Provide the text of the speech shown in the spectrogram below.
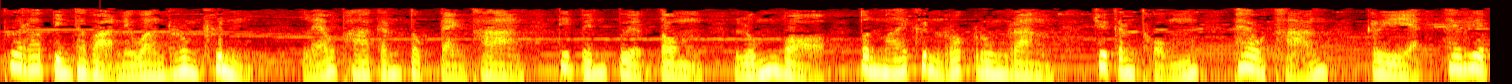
เพื่อรับบิณฑบาตในวันรุ่งขึ้น แล้วพากันตกแต่งทางที่เป็นเปลือกตม หลุมบ่อ ต้นไม้ขึ้นรกรุงรัง ช่วยกันถม แผ้วถาง เกลี่ยให้เรียบ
